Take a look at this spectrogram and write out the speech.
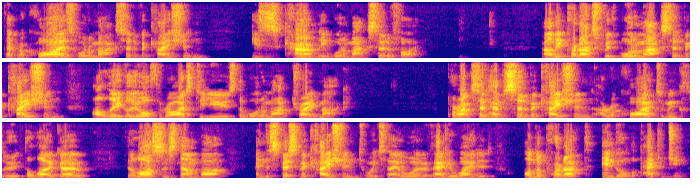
that requires watermark certification is currently watermark certified. Only products with watermark certification are legally authorised to use the watermark trademark. Products that have certification are required to include the logo, the license number and the specification to which they were evaluated on the product and all the packaging.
